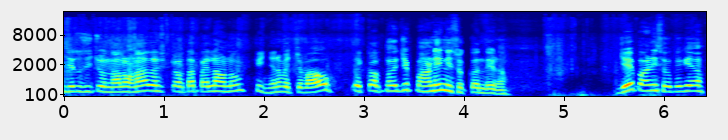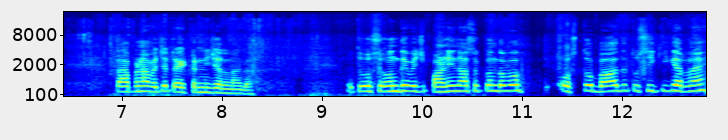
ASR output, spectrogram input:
ਜੇ ਤੁਸੀਂ ਝੋਨਾ ਲਾਉਣਾ ਤਾਂ ਇੱਕ ਹਫ਼ਤਾ ਪਹਿਲਾਂ ਉਹਨੂੰ ਭਿੰਜਣ ਵਿੱਚ ਵਾਓ। ਇੱਕ ਹਫ਼ਤਾ ਵਿੱਚ ਪਾਣੀ ਨਹੀਂ ਸੁੱਕਣ ਦੇਣਾ। ਜੇ ਪਾਣੀ ਸੁੱਕ ਗਿਆ ਤਾਂ ਆਪਣਾ ਵਿੱਚ ਟਰੈਕਟਰ ਨਹੀਂ ਚੱਲਣਾਗਾ। ਤੇ ਤੁਸੀਂ ਉਹਦੇ ਵਿੱਚ ਪਾਣੀ ਨਾ ਸੁੱਕਣ ਦੇਵੋ ਤੇ ਉਸ ਤੋਂ ਬਾਅਦ ਤੁਸੀਂ ਕੀ ਕਰਨਾ ਹੈ?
